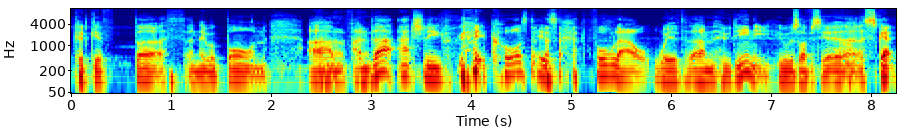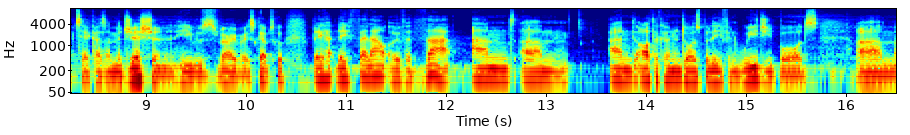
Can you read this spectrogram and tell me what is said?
could give birth and they were born. Um, and that actually it caused his fallout with um, Houdini, who was obviously a, a skeptic as a magician, and he was very, very skeptical. They they fell out over that and. Um, and Arthur Conan Doyle's belief in Ouija boards um,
